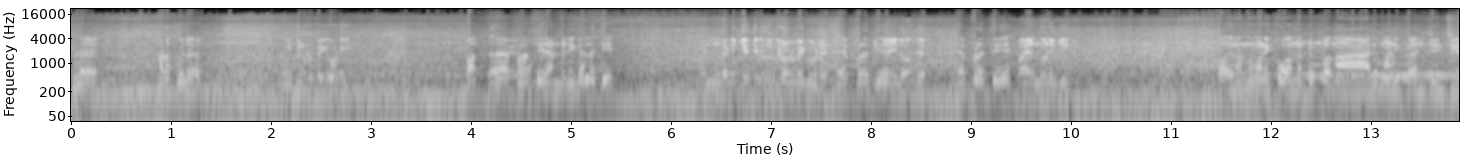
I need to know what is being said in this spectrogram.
അല്ലേ? നടക്കൂലേ? നൂറ്റി പത്ത് എപ്പോഴെത്തി രണ്ടണിക്കല്ല എത്തി? രണ്ടണിക്ക് എത്തി നൂറ്റി രൂപയ്ക്ക് കൂടെ എപ്പോഴെത്തി എപ്പോഴെത്തി പതിനൊന്ന് മണിക്ക്. പതിനൊന്ന് മണിക്ക് വന്നിട്ട് ഇപ്പൊ നാല് മണിക്ക് അഞ്ച് മിനിറ്റിൽ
